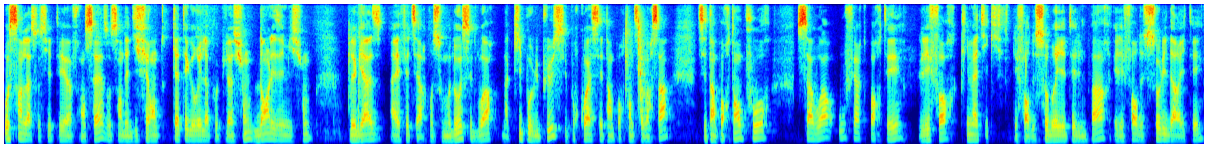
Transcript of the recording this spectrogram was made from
au sein de la société euh, française, au sein des différentes catégories de la population dans les émissions de gaz à effet de serre. Grosso modo, c'est de voir bah, qui pollue plus et pourquoi c'est important de savoir ça. C'est important pour savoir où faire porter l'effort climatique, l'effort de sobriété d'une part et l'effort de solidarité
